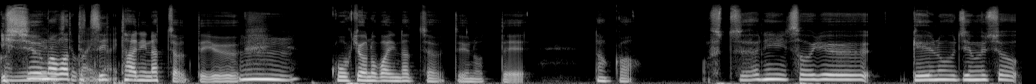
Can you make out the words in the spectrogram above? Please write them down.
一周回ってツイッターになっちゃうっていう、うん。公共の場になっちゃうっていうのって、なんか、普通にそういう芸能事務所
